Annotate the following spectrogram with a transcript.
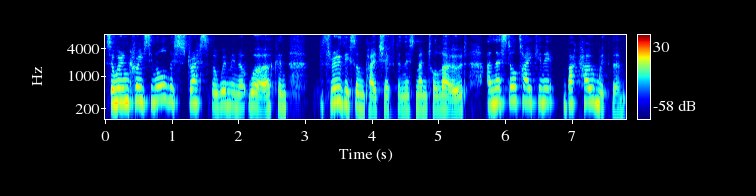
So we're increasing all this stress for women at work and through this unpaid shift and this mental load and they're still taking it back home with them.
